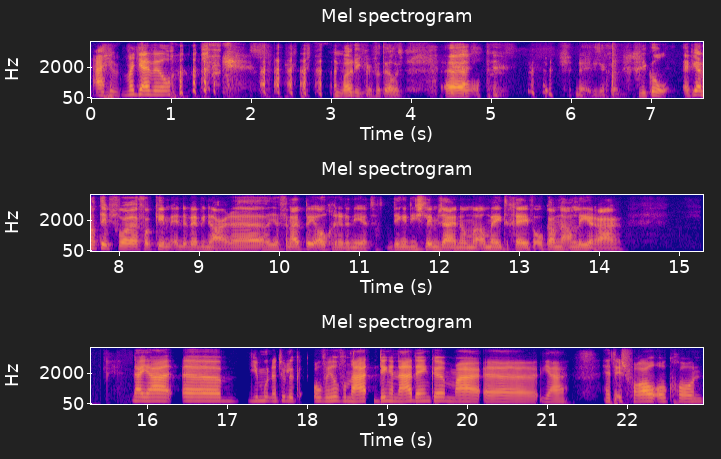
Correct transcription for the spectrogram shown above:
Ja, wat jij wil. Marieke, vertel eens. Eh, nee, die zegt wel. Nicole, heb jij nog tips voor, eh, voor Kim in de webinar? Eh, vanuit PO geredeneerd. Dingen die slim zijn om, eh, om mee te geven, ook aan, aan leraren. Nou ja, ehm, je moet natuurlijk over heel veel na- dingen nadenken. Maar eh, ja, het is vooral ook gewoon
